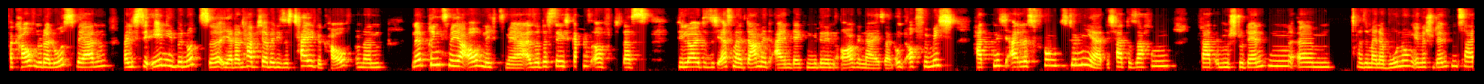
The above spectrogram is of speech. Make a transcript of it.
verkaufen oder loswerden, weil ich sie eh nie benutze. Ja, dann habe ich aber dieses Teil gekauft und dann ne, bringt's mir ja auch nichts mehr. Also das sehe ich ganz oft, dass die Leute sich erstmal damit eindecken mit den Organisern. Und auch für mich hat nicht alles funktioniert. Ich hatte Sachen, gerade im Studenten, ähm, also in meiner Wohnung in der Studentenzeit,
